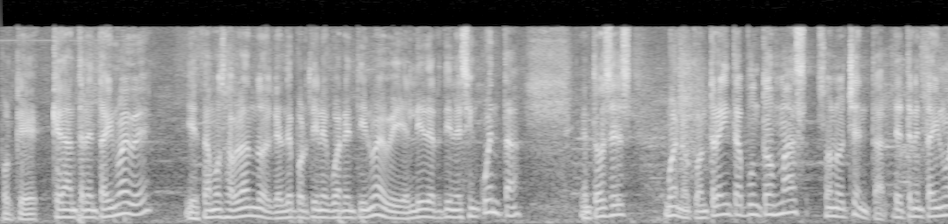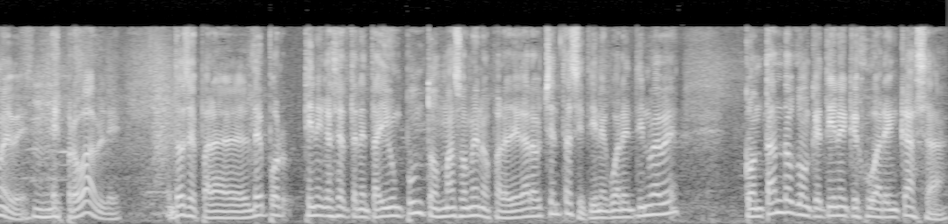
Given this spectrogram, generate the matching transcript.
Porque quedan 39 y estamos hablando de que el Depor tiene 49 y el líder tiene 50, entonces, bueno, con 30 puntos más son 80, de 39, es probable. Entonces, para el Depor tiene que hacer 31 puntos más o menos para llegar a 80, si tiene 49, contando con que tiene que jugar en casa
